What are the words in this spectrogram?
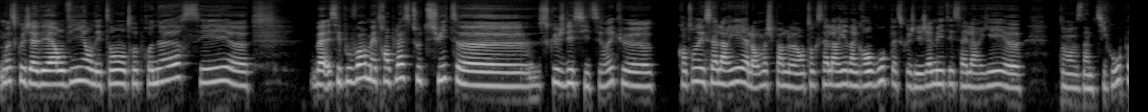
Euh, moi, ce que j'avais envie en étant entrepreneur, c'est bah, c'est pouvoir mettre en place tout de suite euh, ce que je décide. C'est vrai que quand on est salarié, alors moi je parle en tant que salarié d'un grand groupe parce que je n'ai jamais été salarié euh, dans un petit groupe,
